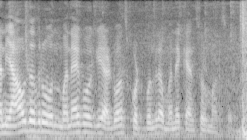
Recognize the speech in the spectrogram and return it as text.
ನಾನು ಯಾವುದಾದ್ರೂ ಒಂದು ಮನೆಗೆ ಹೋಗಿ ಅಡ್ವಾನ್ಸ್ ಕೊಟ್ಟು ಬಂದರೆ ಮನೆ ಕ್ಯಾನ್ಸಲ್ ಮಾಡಿಸೋದು.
